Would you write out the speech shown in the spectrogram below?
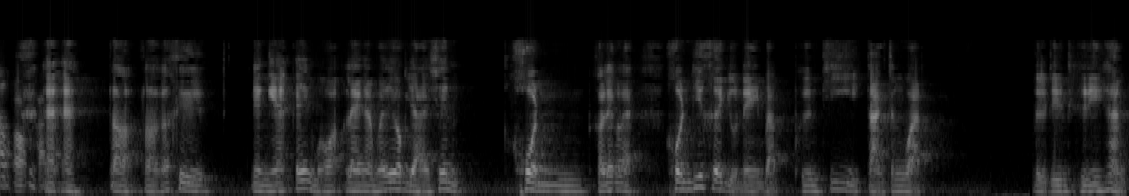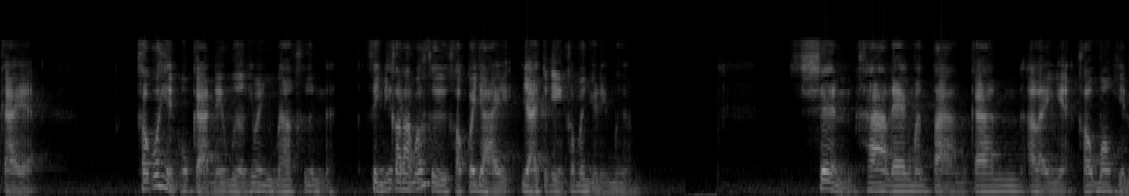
ต่อออกครับอะอะต่อต่อก็คือ อย่างเงี้ยก็อย่างบอกว่าแรงงานก็จะโยกย้ายเช่น คนเขาเรียกว่าอะไรคนที่เคยอยู่ในแบบพื้นที่ต่างจังหวัด หรือที่พื้นที่ห่างไกลอะเขาก็เห็นโอกาสในเมืองที่มันมีมากขึ้นนะสิ่งที่เขาทำก็คือเขาก็ย้ายย้ายตัวเองเข้ามาอยู่ในเมือง เช่น ค่าแรงมันต่างกันอะไรเงี้ยเขามองเห็น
